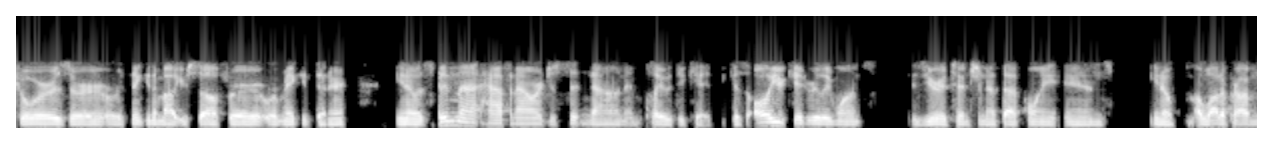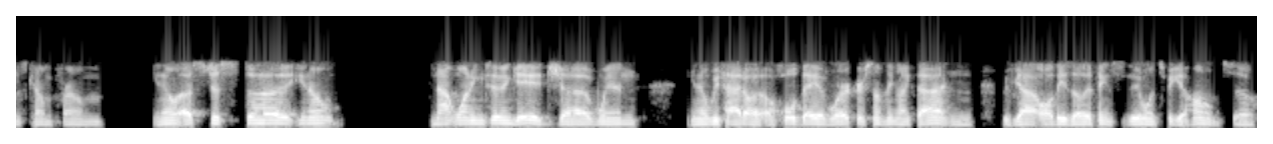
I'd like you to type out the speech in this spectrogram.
chores or or thinking about yourself or or making dinner you know spend that half an hour just sitting down and play with your kid because all your kid really wants is your attention at that point. and you know a lot of problems come from you know us just uh you know not wanting to engage uh when you know we've had a, a whole day of work or something like that and we've got all these other things to do once we get home so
